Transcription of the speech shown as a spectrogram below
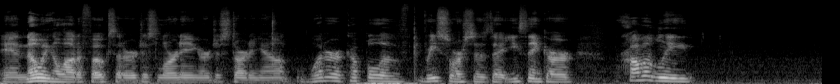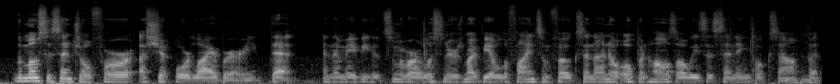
and knowing a lot of folks that are just learning or just starting out, what are a couple of resources that you think are probably the most essential for a shipboard library that and then maybe that some of our listeners might be able to find some folks and I know Open Hall's always is sending books out Mhm. but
